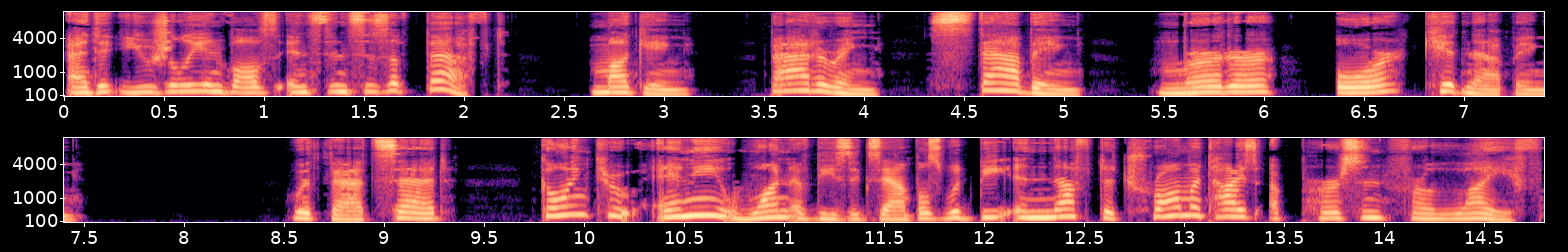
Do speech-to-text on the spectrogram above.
and it usually involves instances of theft, mugging, battering, stabbing, murder, or kidnapping. With that said, going through any one of these examples would be enough to traumatize a person for life.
